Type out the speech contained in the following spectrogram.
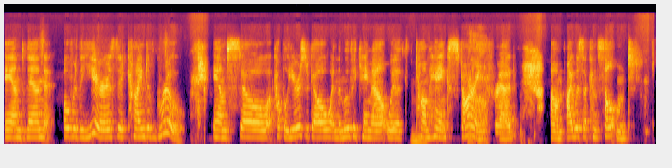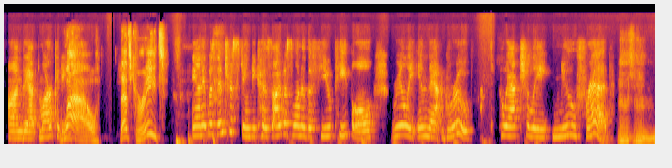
And then over the years, it kind of grew. And so a couple years ago, when the movie came out with mm. Tom Hanks starring yeah. Fred, um, I was a consultant on that marketing. Wow, that's great. And it was interesting because I was one of the few people really in that group who actually knew Fred. Mm-hmm.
